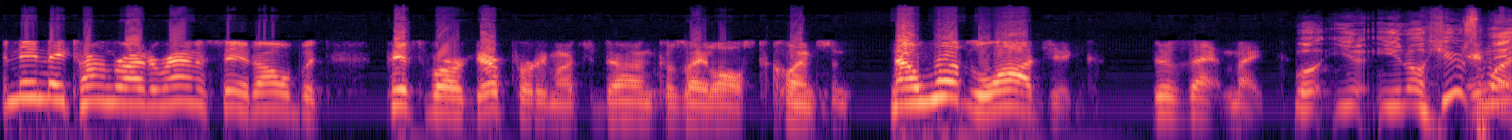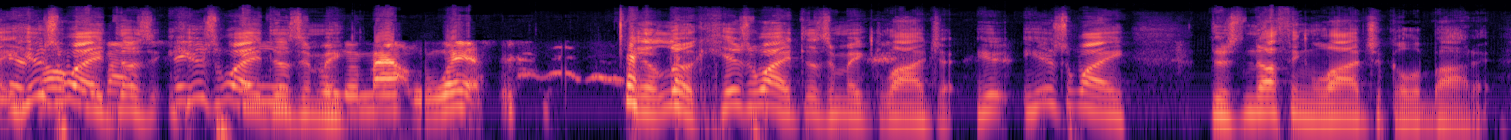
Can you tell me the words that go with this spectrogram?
And then they turned right around and said, oh, but Pittsburgh they're pretty much done because they lost to Clemson. Now, what logic does that make? Well, you, you know, here's And why here's why it doesn't here's why it doesn't make the Mountain West. yeah, look, here's why it doesn't make logic. Here, here's why there's nothing logical about it.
